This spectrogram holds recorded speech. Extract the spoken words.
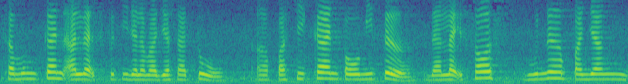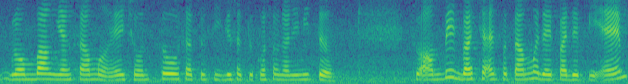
sambungkan alat seperti dalam Raja 1 uh, pastikan power meter dan light source guna panjang gelombang yang sama eh. Contoh 1310 nanometer so ambil bacaan pertama daripada PM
